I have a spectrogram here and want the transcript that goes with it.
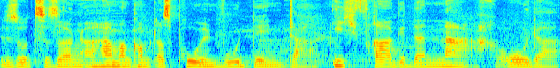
sozusagen, aha, man kommt aus Polen, wo denn da? Ich frage dann nach oder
